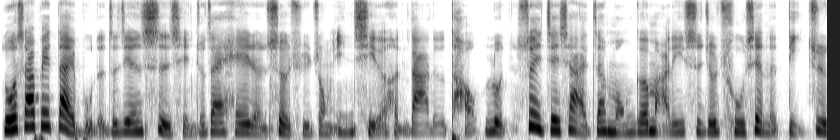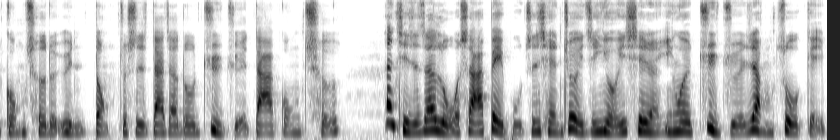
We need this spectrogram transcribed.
罗莎被逮捕的这件事情，就在黑人社区中引起了很大的讨论，所以接下来在蒙哥马利市就出现了抵制公车的运动，就是大家都拒绝搭公车。但其实，在罗莎被捕之前，就已经有一些人因为拒绝让座给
